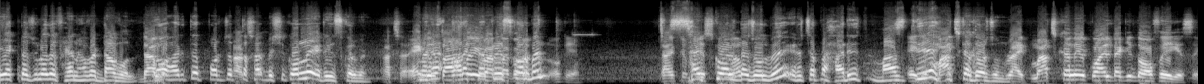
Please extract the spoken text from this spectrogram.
এই একটা চুলাতে ফ্যান হবে ডাবল। হাড়িতে পর্যাপ্ত আচ্ছা। বেশি করলে এটা ইউজ করবেন। আচ্ছা। মানে একদম তাড়াতাড়ি প্রেস করবেন। ওকে সাইড কয়েলটা জ্বলবে। এটা হচ্ছে আপনার হাড়ির মাছ দিয়ে জন্য রাইট মাঝখানের কয়েলটা কিন্তু অফ হয়ে গেছে।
